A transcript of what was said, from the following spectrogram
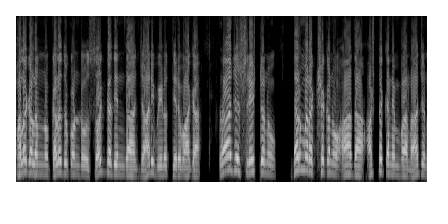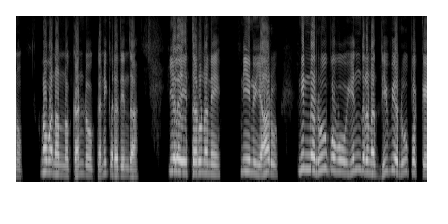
ಫಲಗಳನ್ನು ಕಳೆದುಕೊಂಡು ಸ್ವರ್ಗದಿಂದ ಜಾರಿ ಬೀಳುತ್ತಿರುವಾಗ ರಾಜಶ್ರೇಷ್ಠನು, ಧರ್ಮರಕ್ಷಕನು ಆದ ಅಷ್ಟಕನೆಂಬ ರಾಜನು ಅವನನ್ನು ಕಂಡು ಕನಿಕರದಿಂದ, ಎಲೈ ತರುಣನೆ, ನೀನು ಯಾರು? ನಿನ್ನ ರೂಪವು ಇಂದ್ರನ ದಿವ್ಯ ರೂಪಕ್ಕೆ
